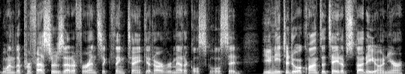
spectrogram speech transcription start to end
one of the professors at a forensic think tank at Harvard Medical School said, "You need to do a quantitative study on your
